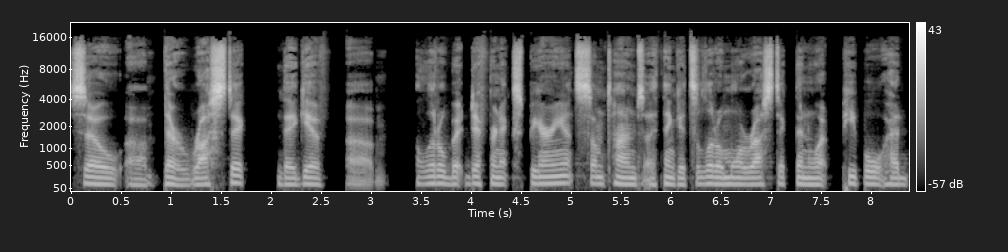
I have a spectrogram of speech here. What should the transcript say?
So um, they're rustic. They give um, a little bit different experience. Sometimes I think it's a little more rustic than what people had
